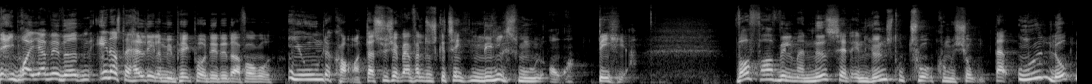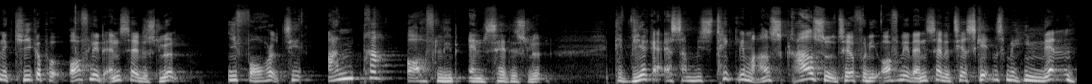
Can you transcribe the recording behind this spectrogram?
Ja, I prøver, jeg vil ved den inderste halvdel af min pik på, at det er det, der er foregået. I ugen, der kommer, der synes jeg i hvert fald, du skal tænke en lille smule over det her. Hvorfor vil man nedsætte en lønstrukturkommission, der udelukkende kigger på offentligt ansattes løn i forhold til andre offentligt ansattes løn. Det virker altså mistænkeligt meget skræddersyet til at få de offentligt ansatte til at skændes med hinanden.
